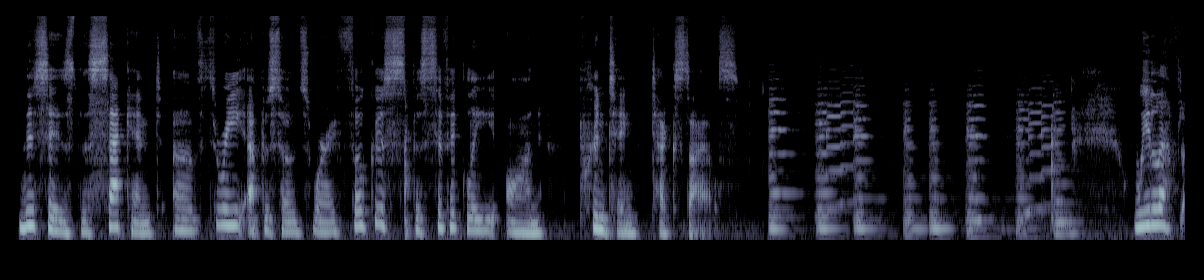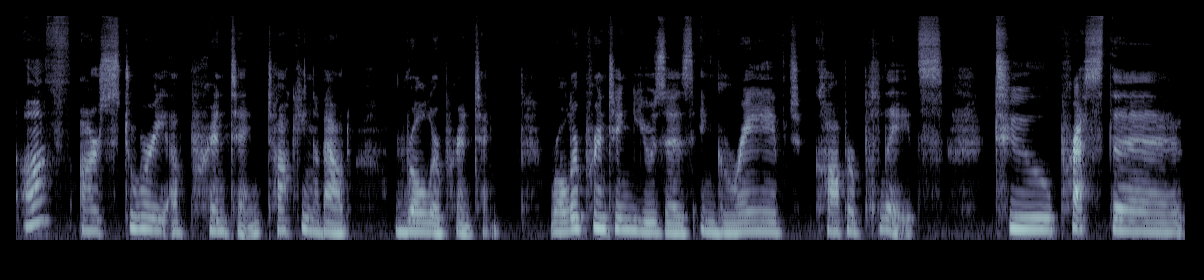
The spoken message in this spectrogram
This is the second of three episodes where I focus specifically on printing textiles. We left off our story of printing talking about roller printing. Roller printing uses engraved copper plates to press the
